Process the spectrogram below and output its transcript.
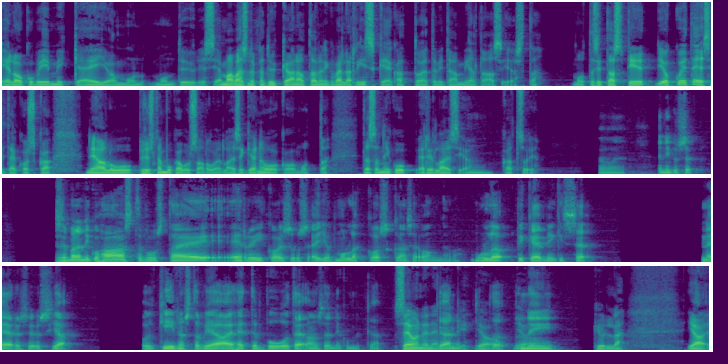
elokuviin, mikä ei ole mun, mun tyylisiä. Mä vähän että mä tykkään aina ottaa niin välillä riskejä katsoa, että mitä on mieltä asiasta. Mutta sitten taas joku ei tee sitä, koska ne haluaa pysyä siinä mukavuusalueella, ja sekin on ok, mutta tässä on niin kuin erilaisia mm. katsoja. Joo, ja niin kuin se, semmoinen niin kuin haastavuus tai erikoisuus ei ole mulle koskaan se ongelma. Mulle on pikemminkin se geneerisyys ja kiinnostavia aiheiden puute on se, niin kuin mikä... Se on enemmänkin, mikä, joo, to, joo. Niin. Kyllä. Ja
